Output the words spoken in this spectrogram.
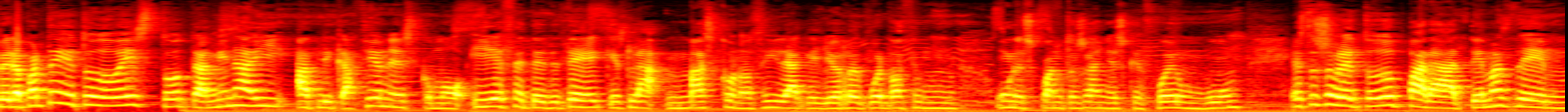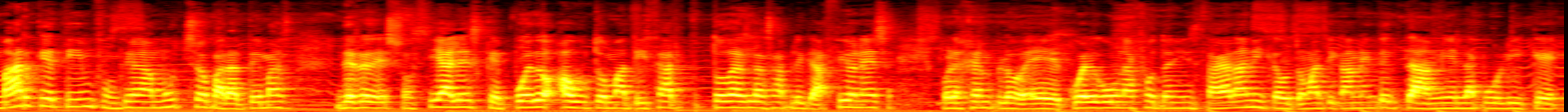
Pero aparte de todo esto, también hay aplicaciones como IFTTT, que es la más conocida, que yo recuerdo hace unos cuantos años que fue un boom. Esto sobre todo para temas de marketing, funciona mucho para temas de redes sociales, que puedo automatizar todas las aplicaciones. Por ejemplo, eh, cuelgo una foto en Instagram y que automáticamente también la publique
